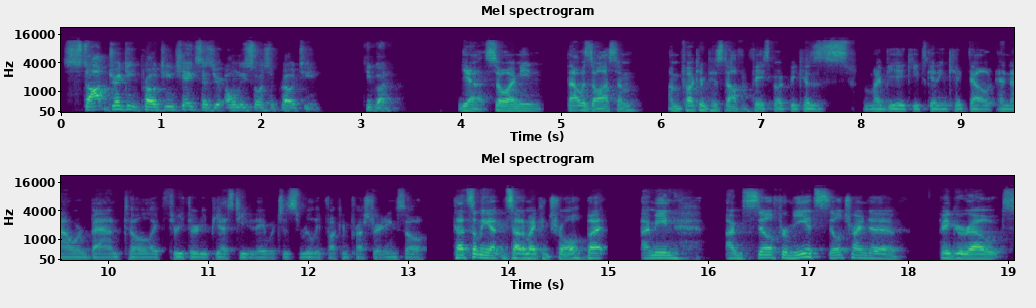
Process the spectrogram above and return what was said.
Stop drinking protein shakes as your only source of protein. Keep going. Yeah. So I mean, that was awesome. I'm fucking pissed off at Facebook because my VA keeps getting kicked out and now we're banned till like 3:30 PST today, which is really fucking frustrating. So that's something that's out of my control. But I mean, I'm still for me, it's still trying to figure out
